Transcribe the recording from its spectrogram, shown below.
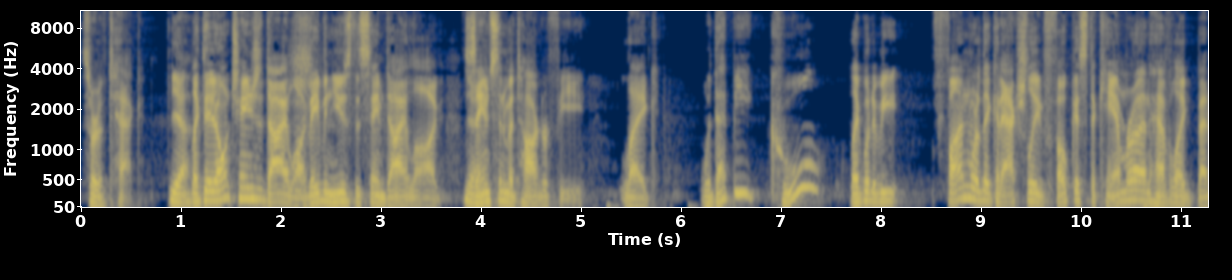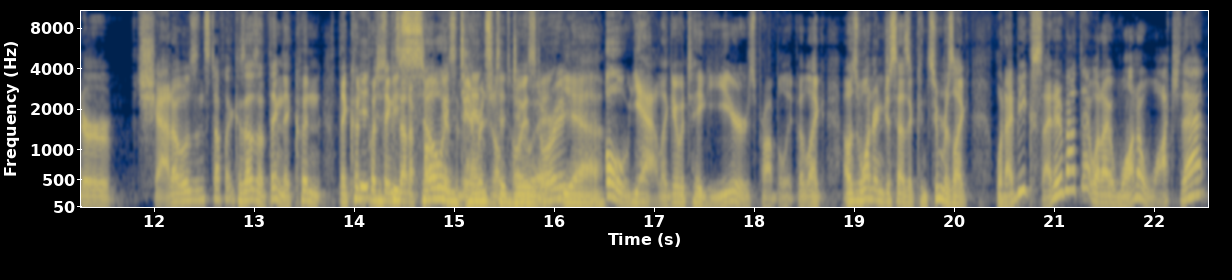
sort of tech? Yeah. Like they don't change the dialogue. They even use the same dialogue, same cinematography. Like, would that be cool? Like, would it be fun where they could actually focus the camera and have like better shadows and stuff like? Because that was the thing they couldn't they couldn't It'd put things out of so focus in the original to Toy do it, Story. yeah. Oh yeah, like it would take years probably. But like, I was wondering just as a consumer, is like, would I be excited about that? Would I want to watch that?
